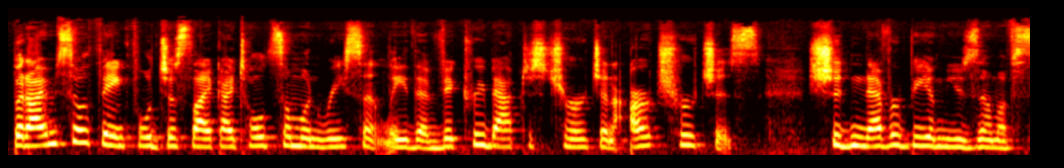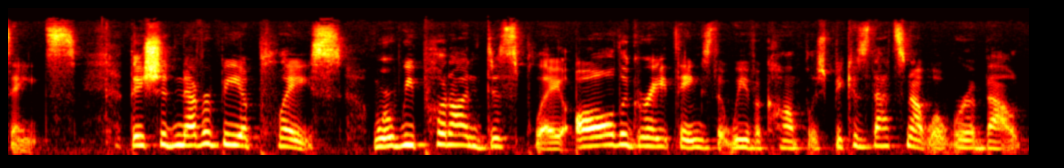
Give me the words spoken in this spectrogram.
But I'm so thankful, just like I told someone recently, that Victory Baptist Church and our churches should never be a museum of saints. They should never be a place where we put on display all the great things that we've accomplished because that's not what we're about.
